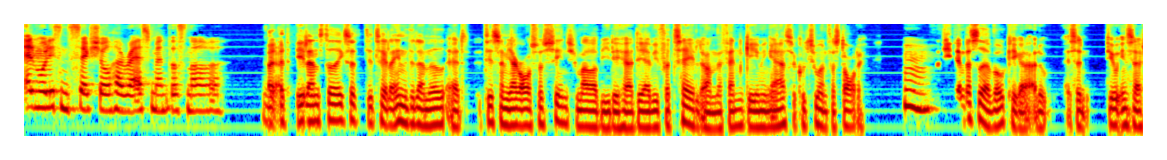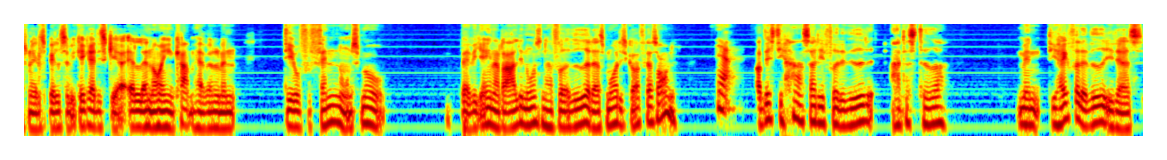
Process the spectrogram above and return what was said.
alle mulige sådan sexual harassment og sådan noget. Og at et eller andet sted, ikke, så det taler ind i det der med, at det, som jeg går så sindssygt meget op i det her, det er, at vi får talt om, hvad fanden gaming er, så kulturen forstår det. Mm. Fordi dem, der sidder og vote-kicker, der, er du, altså, det er jo internationale spil, så vi kan ikke rigtig skære alle lande over i en kamp her, vel, men det er jo for fanden nogle små bavianer, der aldrig nogensinde har fået at vide, at deres mor, de skal opføre sig ordentligt. Ja. Og hvis de har, så har de fået det at vide andre steder. Men de har ikke fået det at vide i deres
